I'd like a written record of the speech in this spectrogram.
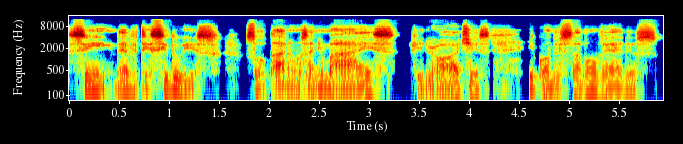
Sim, deve ter sido isso. Soltaram os animais, filhotes, e quando estavam velhos,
